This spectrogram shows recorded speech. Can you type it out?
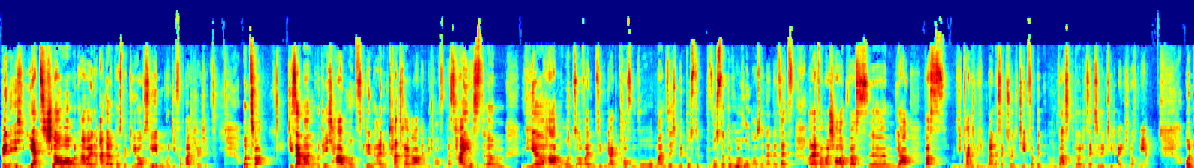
bin ich jetzt schlauer und habe eine andere Perspektive aufs Leben und die verrate ich euch jetzt. Und zwar, dieser Mann und ich haben uns in einem Tantra-Rahmen getroffen. Das heißt, ähm, wir haben uns auf einem Seminar getroffen, wo man sich mit bewusster Berührung auseinandersetzt und einfach mal schaut, was, ähm, ja, was, wie kann ich mich mit meiner Sexualität verbinden und was bedeutet Sexualität eigentlich noch mehr. Und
